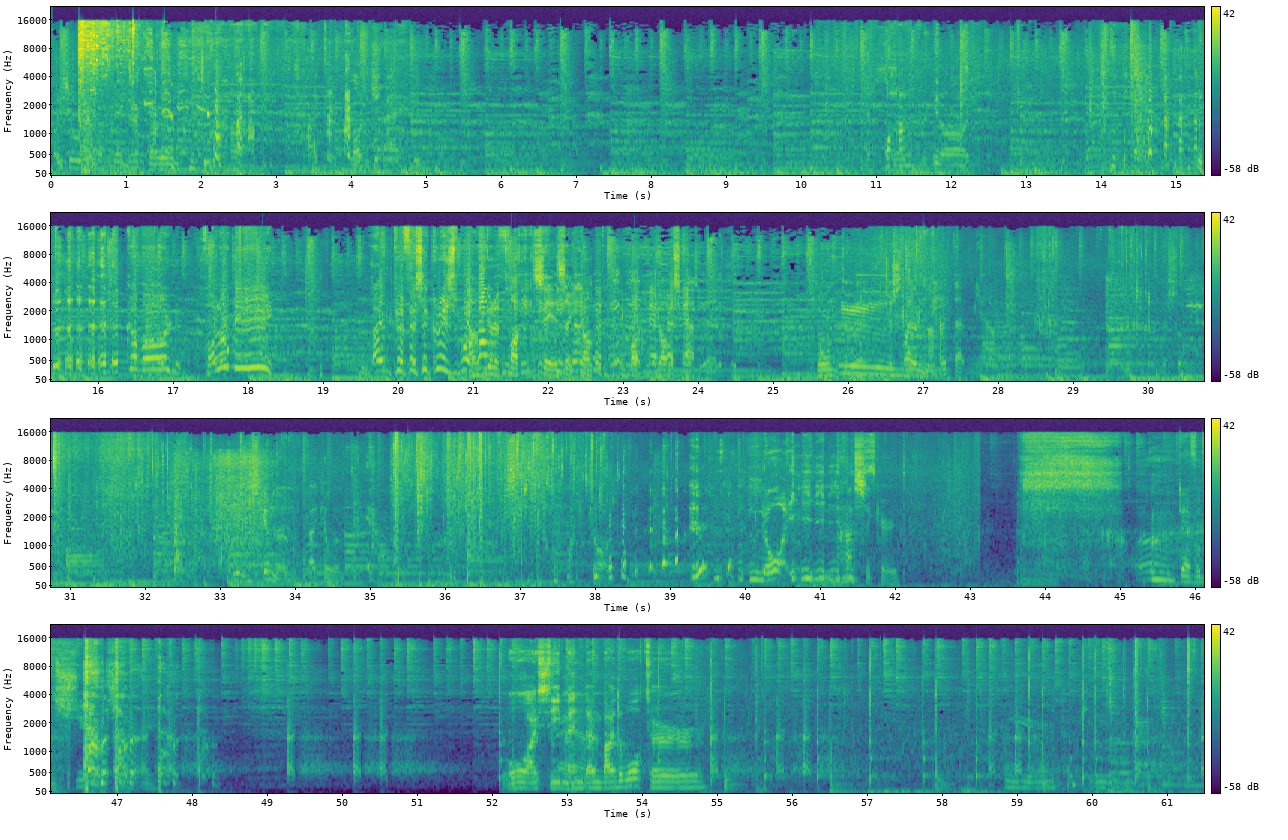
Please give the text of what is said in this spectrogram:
I show you I did lunch, man. What happened? Come on! Follow me! I'm Professor Griswold! I was gonna fucking say this like young, fucking young Casper. Don't do it. Just let them I be. heard that meow. Look at them, they're so... Wait, you skin them. I kill them. Oh my god. Noise. Massacred. The devil's secrets. Oh, I see men down by the water.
